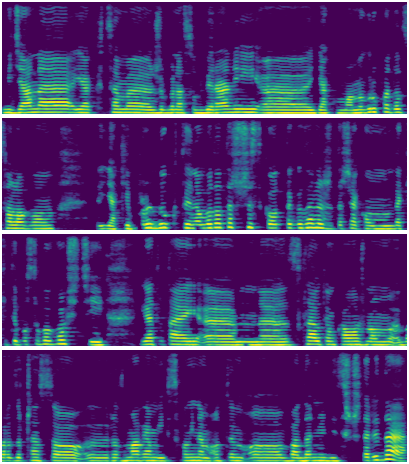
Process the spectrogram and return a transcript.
widziane, jak chcemy, żeby nas odbierali, jaką mamy grupę docelową, jakie produkty, no bo to też wszystko od tego zależy, też jaką, jaki typ osobowości. Ja tutaj z Klaudią Kałużną bardzo często y, rozmawiam i wspominam o tym, o badaniu DISC 4D,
